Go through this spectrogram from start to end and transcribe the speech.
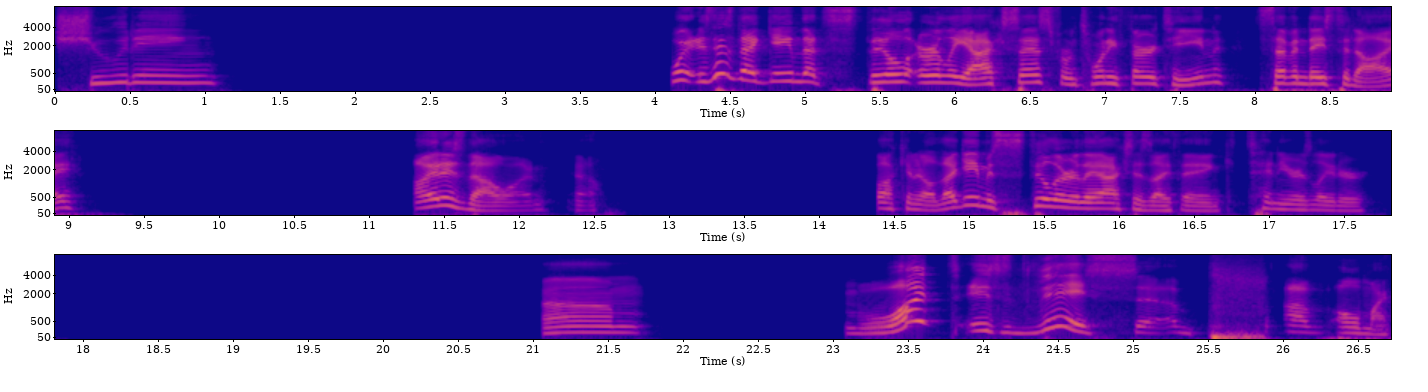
Shooting. Wait, is this that game that's still early access from 2013? Seven Days to Die? Oh, it is that one. Yeah. Fucking hell. That game is still early access, I think. 10 years later. Um. What is this? Uh, oh my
